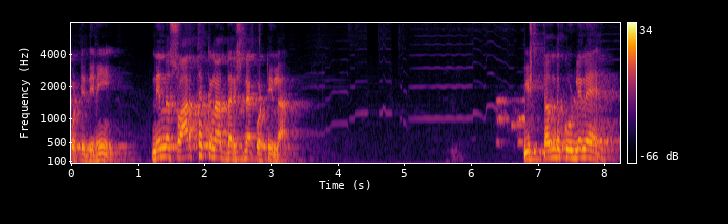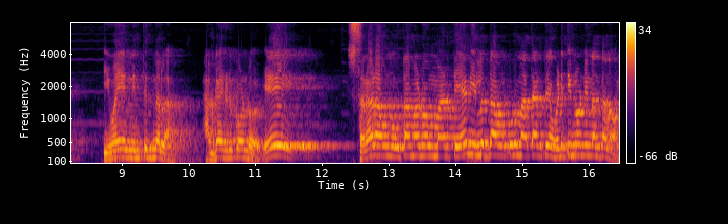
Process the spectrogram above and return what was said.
ಕೊಟ್ಟಿದ್ದೀನಿ. ನಿನ್ನ ಸ್ವಾರ್ಥಕ್ಕೆ ನಾನು ದರ್ಶನ ಕೊಟ್ಟಿಲ್ಲ. ಇಷ್ಟೊಂದು ಕೂಡ್ಲೇನೆ ಇವ ಏನು ನಿಂತಿದ್ನಲ್ಲ? ಹಗ್ಗ ಹಿಡ್ಕೊಂಡು, ಏಯ್, ಸರಳ ಅವನು ಊಟ ಮಾಡುವಂಗ ಮಾಡ್ತೀಯ? ಏನ್ ಇಲ್ಲದ ಅವನು ಕೂಡ ಮಾತಾಡ್ತೀಯ? ಹೊಡಿತೀನಿ ನೋಡಿ ನಿನ್ನಂತ ನಾವು.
